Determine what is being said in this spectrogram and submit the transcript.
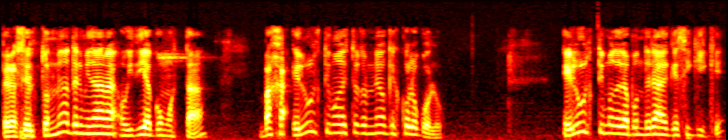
Pero si el torneo terminara hoy día como está, baja el último de este torneo que es Colo Colo. el último de la ponderada, que es Iquique,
